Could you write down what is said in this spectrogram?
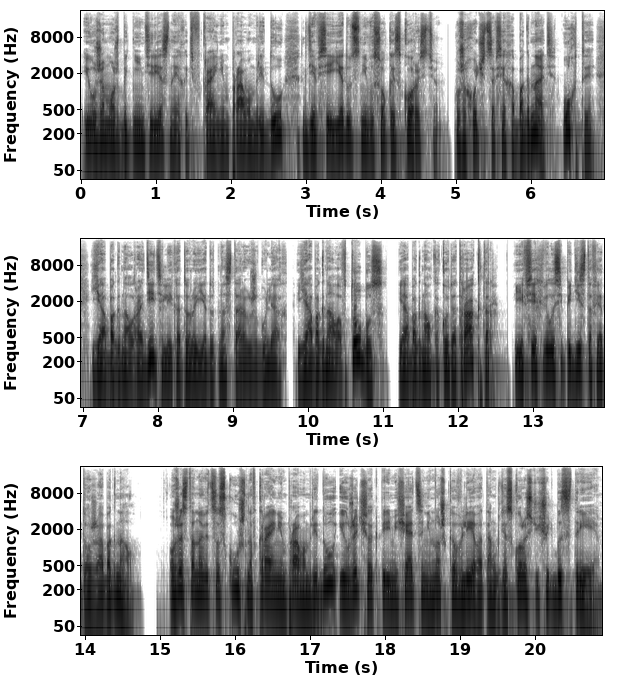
И уже может быть неинтересно ехать в крайнем правом ряду, где все едут с невысокой скоростью. Уже хочется всех обогнать. Ух ты, я обогнал родителей, которые едут на старых «Жигулях». Я обогнал автобус, я обогнал какой-то трактор. И всех велосипедистов я тоже обогнал. Уже становится скучно в крайнем правом ряду, и уже человек перемещается немножко влево, там, где скорость чуть-чуть быстрее.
